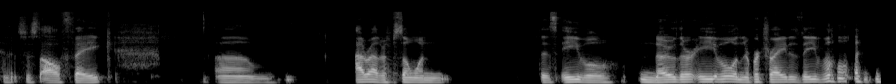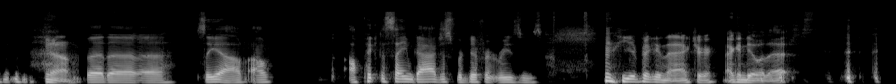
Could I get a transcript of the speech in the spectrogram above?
and it's just all fake. Um, I'd rather someone that's evil know they're evil and they're portrayed as evil. yeah. But uh so yeah, I'll, I'll I'll pick the same guy just for different reasons. You're picking the actor. I can deal with that.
